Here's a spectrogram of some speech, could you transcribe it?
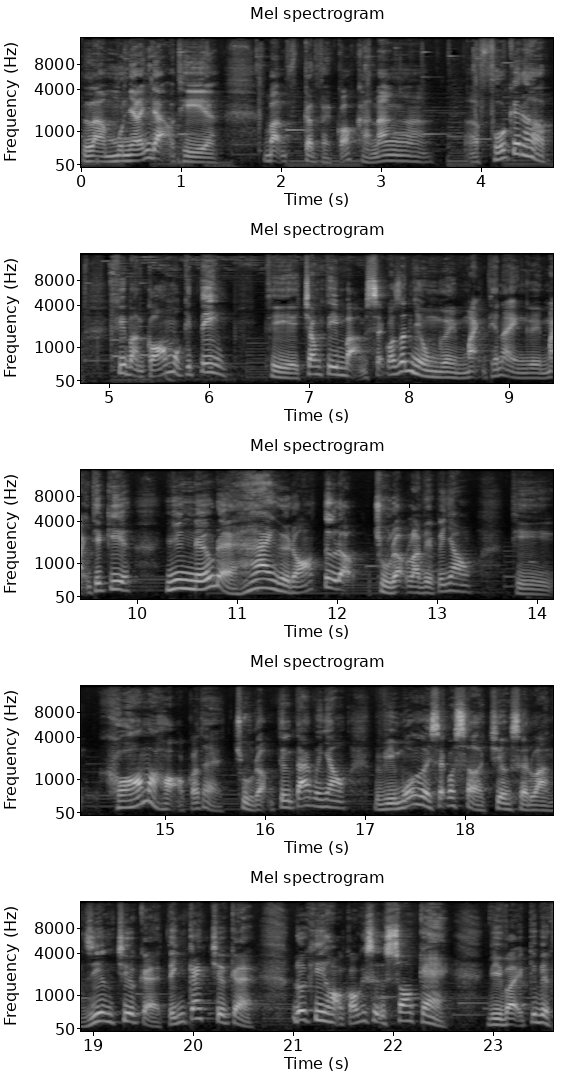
là một nhà lãnh đạo thì bạn cần phải có khả năng à, phối kết hợp. Khi bạn có một cái team thì trong team bạn sẽ có rất nhiều người mạnh thế này, người mạnh thế kia. Nhưng nếu để hai người đó tự động, chủ động làm việc với nhau, thì khó mà họ có thể chủ động tương tác với nhau. Bởi vì mỗi người sẽ có sở trường, sở đoàn riêng chưa kể, tính cách chưa kể. Đôi khi họ có cái sự so kè. Vì vậy, cái việc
